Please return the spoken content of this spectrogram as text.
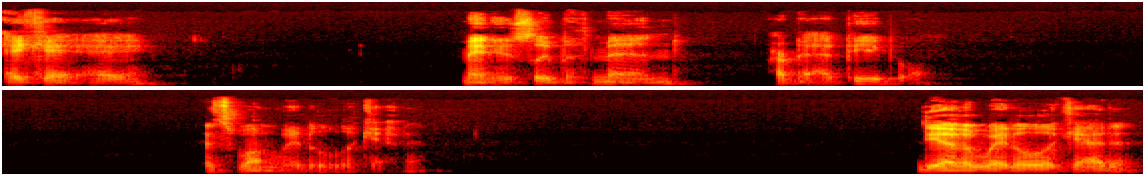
aka, men who sleep with men are bad people. That's one way to look at it. The other way to look at it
